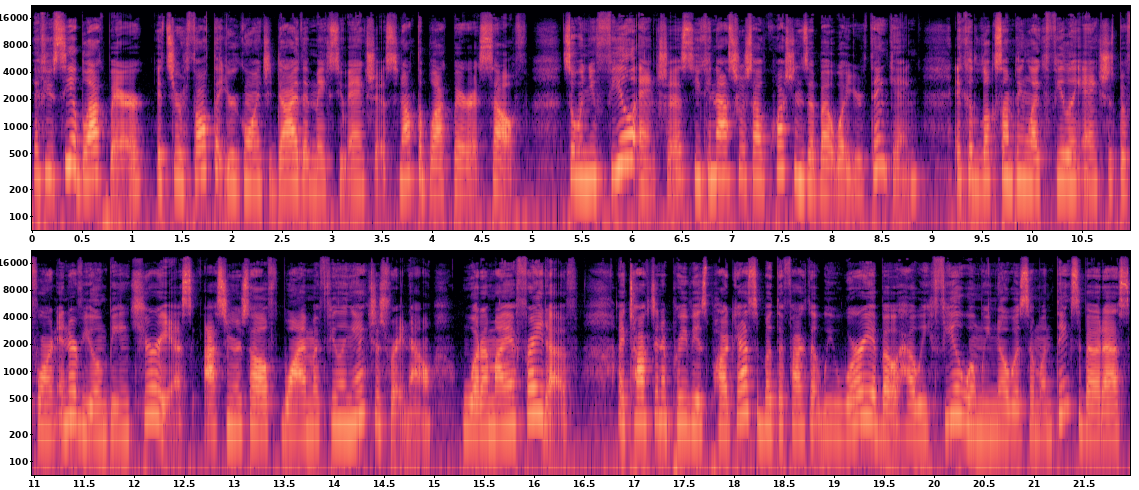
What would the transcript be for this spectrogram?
If you see a black bear, it's your thought that you're going to die that makes you anxious, not the black bear itself. So when you feel anxious, you can ask yourself questions about what you're thinking. It could look something like feeling anxious before an interview and being curious, asking yourself, why am I feeling anxious right now? What am I afraid of? I talked in a previous podcast about the fact that we worry about how we feel when we know what someone thinks about us,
